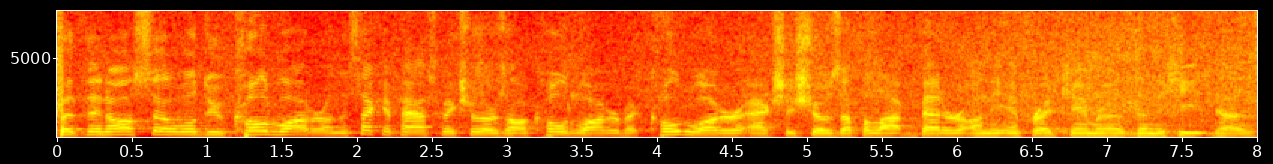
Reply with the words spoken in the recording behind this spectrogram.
But then also we'll do cold water on the second pass, make sure there's all cold water, but cold water actually shows up a lot better on the infrared camera than the heat does.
